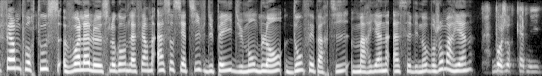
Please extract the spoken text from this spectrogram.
ferme pour tous, voilà le slogan de la ferme associative du pays du Mont Blanc, dont fait partie Marianne Asselineau. Bonjour Marianne. Bonjour Camille.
